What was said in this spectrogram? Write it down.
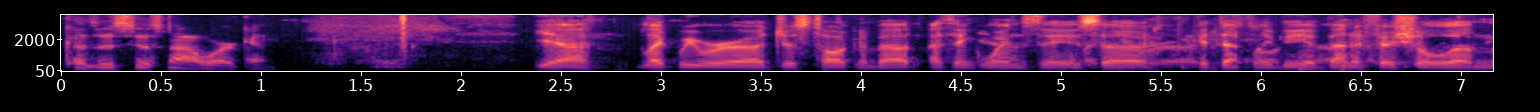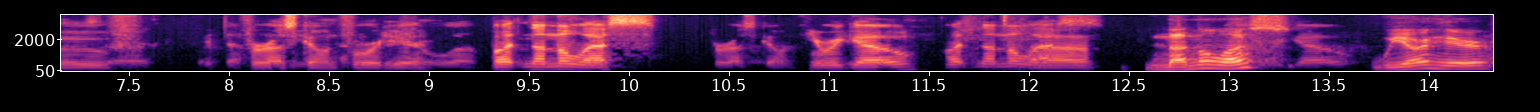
because it's just not working. Yeah, like we were uh, just talking about, I think Wednesdays uh, could definitely be a beneficial uh, move for us going forward here. But nonetheless, for us going here we go. But nonetheless, Nonetheless, we are here.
